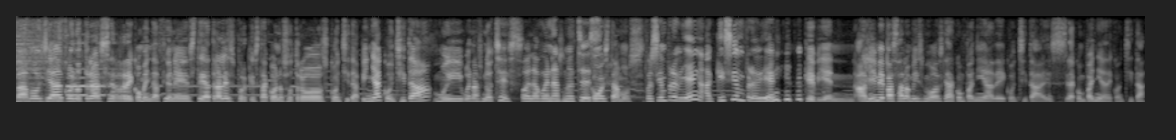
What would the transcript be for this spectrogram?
Vamos ya con otras recomendaciones teatrales porque está con nosotros Conchita Piña. Conchita, muy buenas noches. Hola, buenas noches. ¿Cómo estamos? Pues siempre bien, aquí siempre bien. Qué bien. A mí me pasa lo mismo, es que la compañía de Conchita, es la compañía de Conchita.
